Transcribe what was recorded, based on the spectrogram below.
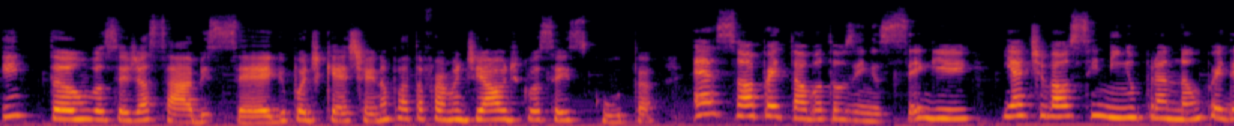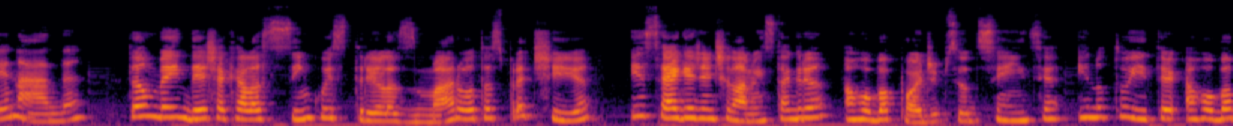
Então você já sabe, segue o podcast aí na plataforma de áudio que você escuta. É só apertar o botãozinho seguir e ativar o sininho para não perder nada. Também deixa aquelas 5 estrelas marotas pra tia. E segue a gente lá no Instagram, arroba podpseudociência, e no Twitter, arroba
